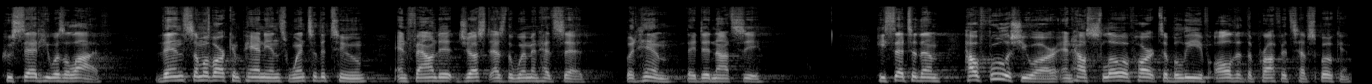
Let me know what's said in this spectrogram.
who said he was alive. Then some of our companions went to the tomb and found it just as the women had said, but him they did not see. He said to them, How foolish you are, and how slow of heart to believe all that the prophets have spoken.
